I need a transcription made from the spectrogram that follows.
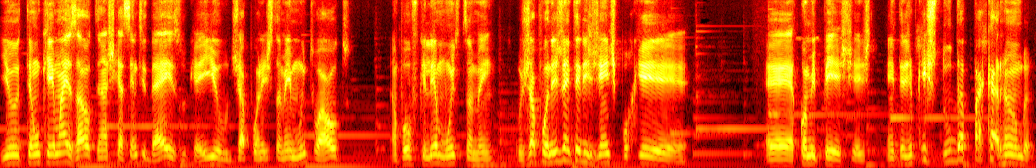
E tem um QI mais alto, né? Acho que é 110 o QI. O japonês também muito alto. É um povo que lê muito também. O japonês não é inteligente porque é, come peixe. Ele é inteligente porque estuda pra caramba.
